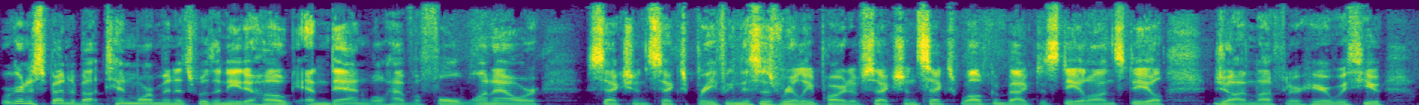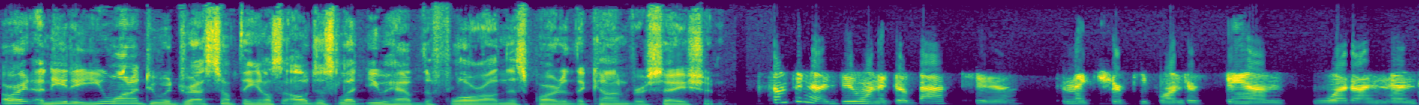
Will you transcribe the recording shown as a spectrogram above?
We're going to spend about 10 more minutes with Anita Hoge, and then we'll have a full one hour Section 6 briefing. This is really part of Section 6. Welcome back to Steel on Steel. John Loeffler here with you. All right, Anita, you wanted to address something else. I'll just let you have the floor on this part of the conversation. Something I do want to go back to to make sure people understand what I meant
